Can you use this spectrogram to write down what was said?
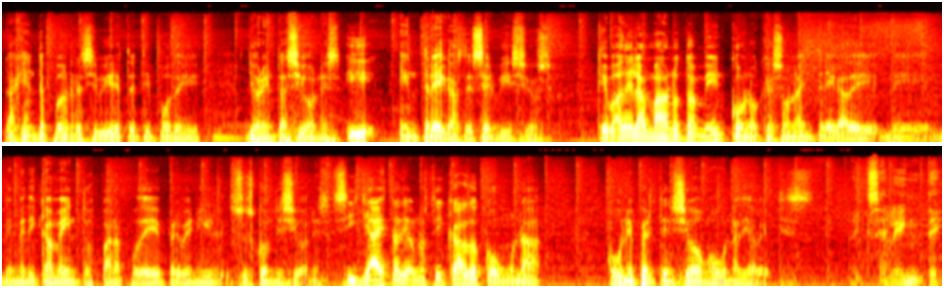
la gente puede recibir este tipo de, orientaciones y entregas de servicios, que va de la mano también con lo que son la entrega de, de- de medicamentos para poder prevenir sus condiciones. Si ya está diagnosticado con una, con una hipertensión o una diabetes. Excelente.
